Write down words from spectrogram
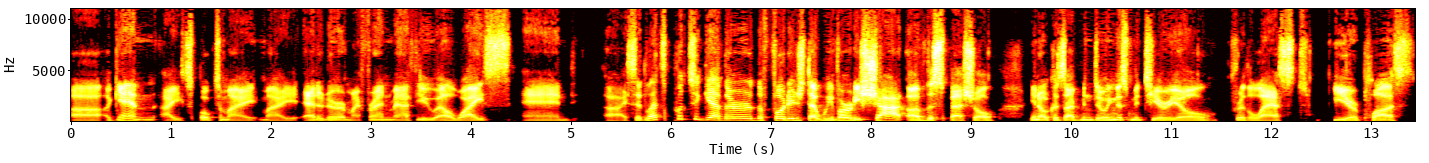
uh, again i spoke to my my editor my friend matthew l. Weiss and uh, i said let's put together the footage that we've already shot of the special you know because i've been doing this material for the last year plus.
